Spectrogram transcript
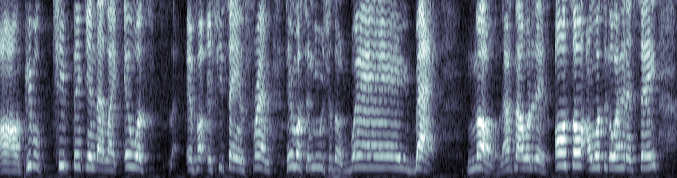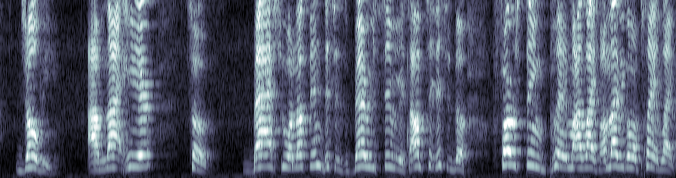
Um, people keep thinking that like it was, if if she's saying friend, they must have knew each other way back. No, that's not what it is. Also, I want to go ahead and say, Jovi, I'm not here to bash you or nothing. This is very serious. I'm t- this is the first thing put in my life. I'm not even gonna play. Like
